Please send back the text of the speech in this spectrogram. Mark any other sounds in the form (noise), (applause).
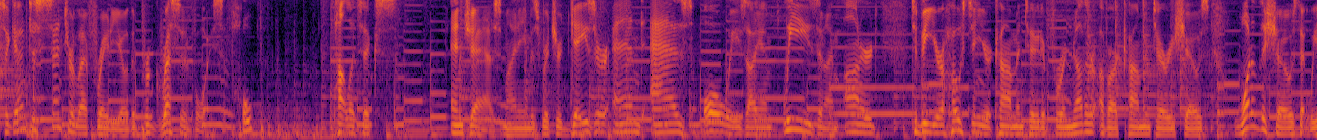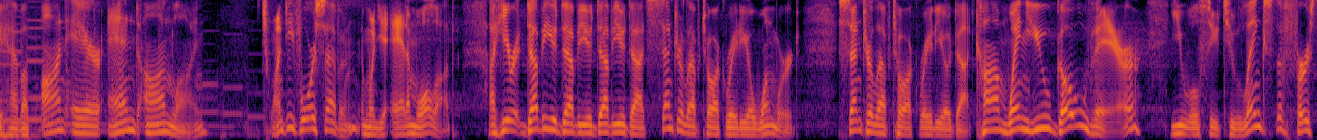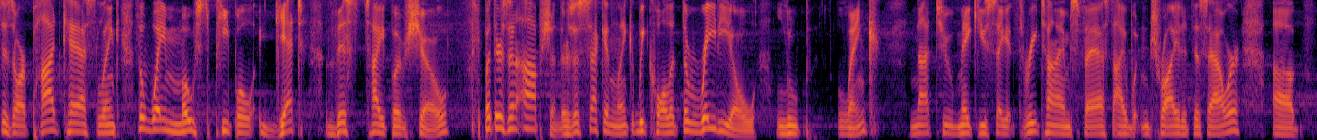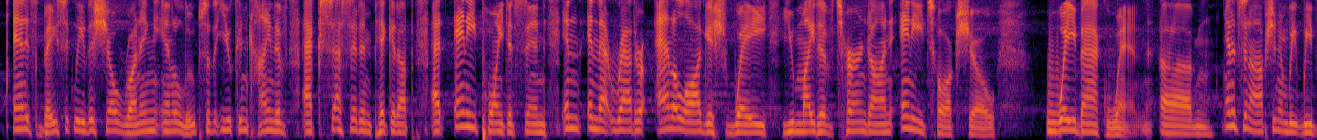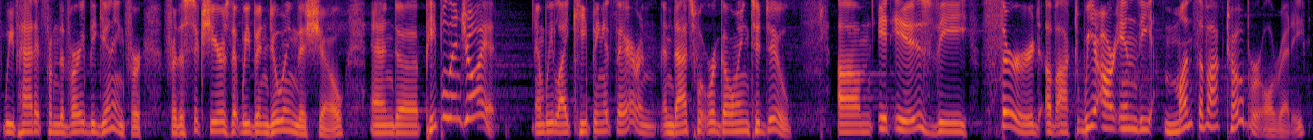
once again to Center Left Radio, the progressive voice of hope, politics, and jazz. My name is Richard Gazer, and as always, I am pleased and I'm honored to be your host and your commentator for another of our commentary shows. One of the shows that we have up on air and online 24 7, and when you add them all up, uh, here at www.centerlefttalkradio, one word, centerlefttalkradio.com. When you go there, you will see two links. The first is our podcast link, the way most people get this type of show. But there's an option, there's a second link. We call it the radio loop link. Not to make you say it three times fast, I wouldn't try it at this hour. Uh, and it's basically this show running in a loop so that you can kind of access it and pick it up at any point it's in, in, in that rather analogish way you might have turned on any talk show way back when. Um, and it's an option, and we, we've, we've had it from the very beginning for, for the six years that we've been doing this show, and uh, people enjoy it. And we like keeping it there, and, and that's what we're going to do. Um, it is the 3rd of October. We are in the month of October already.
